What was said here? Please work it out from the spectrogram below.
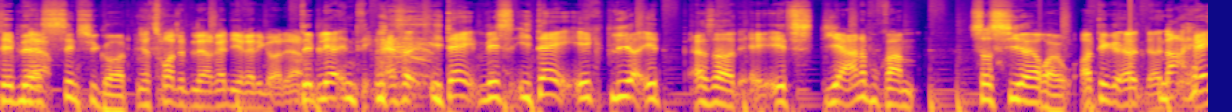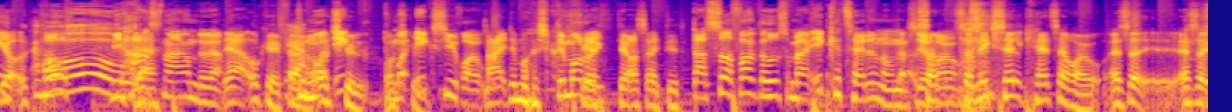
Det bliver Ja. sindssygt godt. Jeg tror, det bliver rigtig, rigtig godt, ja. Det bliver en, altså i dag, hvis i dag ikke bliver et altså et stjerneprogram, så siger jeg røv. Og det øh, Nej, hey, jo, Hov. Vi har Ja. ja. snakket om det der. Ja, okay, fair. Du må, undskyld, ikke, du må undskyld. ikke sige røv. Nej, det må jeg sgu Det må du ja, ikke. Det er også rigtigt. Der sidder folk derude, som er- ikke kan tage det, når man siger Som, røv. som ikke selv kan tage røv. Altså, øh, altså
